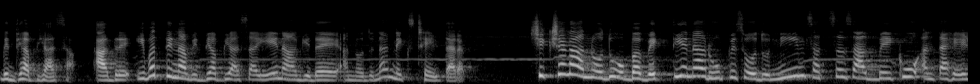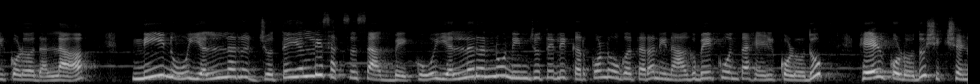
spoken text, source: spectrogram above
ವಿದ್ಯಾಭ್ಯಾಸ. ಆದರೆ ಇವತ್ತಿನ ವಿದ್ಯಾಭ್ಯಾಸ ಏನಾಗಿದೆ ಅನ್ನೋದನ್ನ ನೆಕ್ಸ್ಟ್ ಹೇಳ್ತಾರೆ. ಶಿಕ್ಷಣ ಅನ್ನೋದು ಒಬ್ಬ ವ್ಯಕ್ತಿಯನ್ನ ರೂಪಿಸೋದು, ನೀನು ಸಕ್ಸಸ್ ಆಗಬೇಕು ಅಂತ ಹೇಳ್ಕೊಡೋದಲ್ಲ ನೀನು ಎಲ್ಲರ ಜೊತೆಯಲ್ಲಿ ಸಕ್ಸಸ್ ಆಗಬೇಕು, ಎಲ್ಲರನ್ನೂ ನಿನ್ನ ಜೊತೆಯಲ್ಲಿ ಕರ್ಕೊಂಡು ಹೋಗೋ ಥರ ನೀನು ಆಗಬೇಕು ಅಂತ ಹೇಳ್ಕೊಳ್ಳೋದು, ಹೇಳ್ಕೊಡೋದು ಶಿಕ್ಷಣ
